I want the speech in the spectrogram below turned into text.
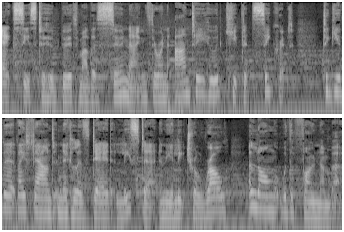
access to her birth mother's surname through an auntie who had kept it secret. Together, they found Nicola's dad, Lester, in the electoral roll, along with a phone number.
